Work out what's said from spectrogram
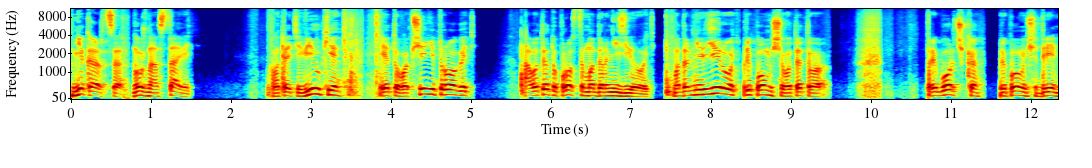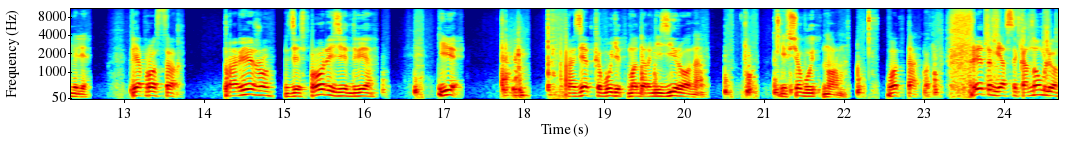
Мне кажется, нужно оставить вот эти вилки. Эту вообще не трогать. А вот эту просто модернизировать. Модернизировать при помощи вот этого приборчика, при помощи дремели. Я просто прорежу. Здесь прорези две. И розетка будет модернизирована. И все будет норм. Вот так вот. При этом я сэкономлю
